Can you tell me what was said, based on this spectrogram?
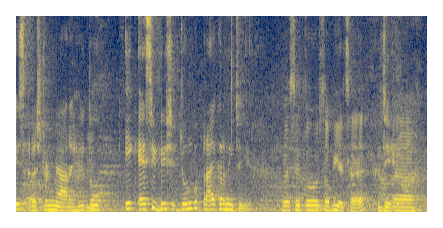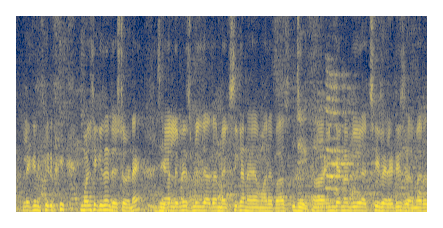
इस रेस्टोरेंट में आ रहे हैं तो एक ऐसी डिश जो उनको ट्राई करनी चाहिए। वैसे तो सभी अच्छा है। जी। अ, लेकिन फिर भी मल्टी किचन रेस्टोरेंट है। यहाँ लेबनीज मिल जाता है। मैक्सिकन है हमारे पास। जी। इंडियन में भी अच्छी वेराइटीज़ है हमारे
